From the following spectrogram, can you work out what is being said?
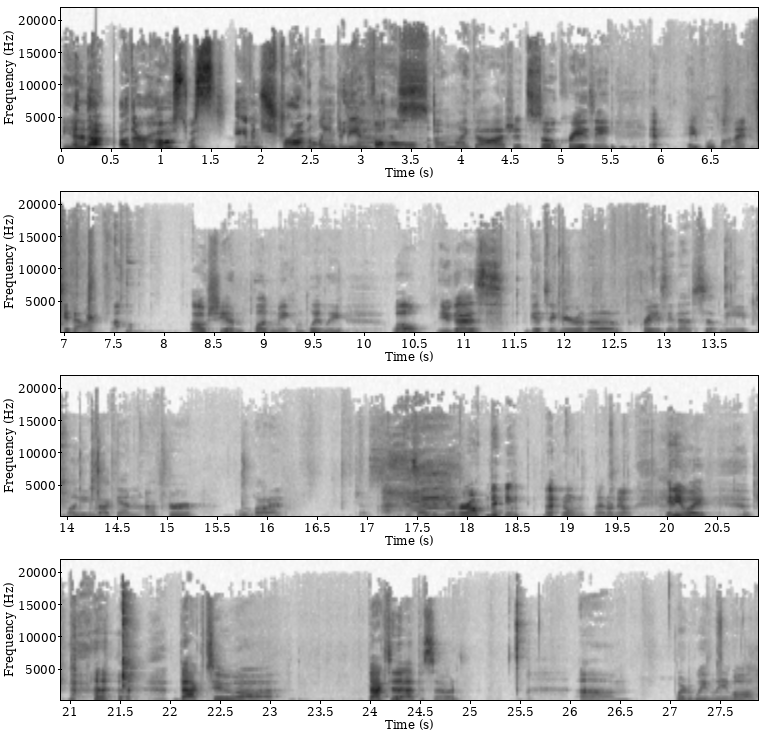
And, And- that other host was even struggling to be Yes. involved. Oh my gosh, it's so crazy. Eh, Hey, Blue Bonnet, get down. Oh, she unplugged me completely. Well, you guys get to hear the craziness of me plugging back in after Blue Bonnet just decided to do her own thing. I don't, I don't know. Anyway, back to uh, back to the episode. Um, where do we leave off?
